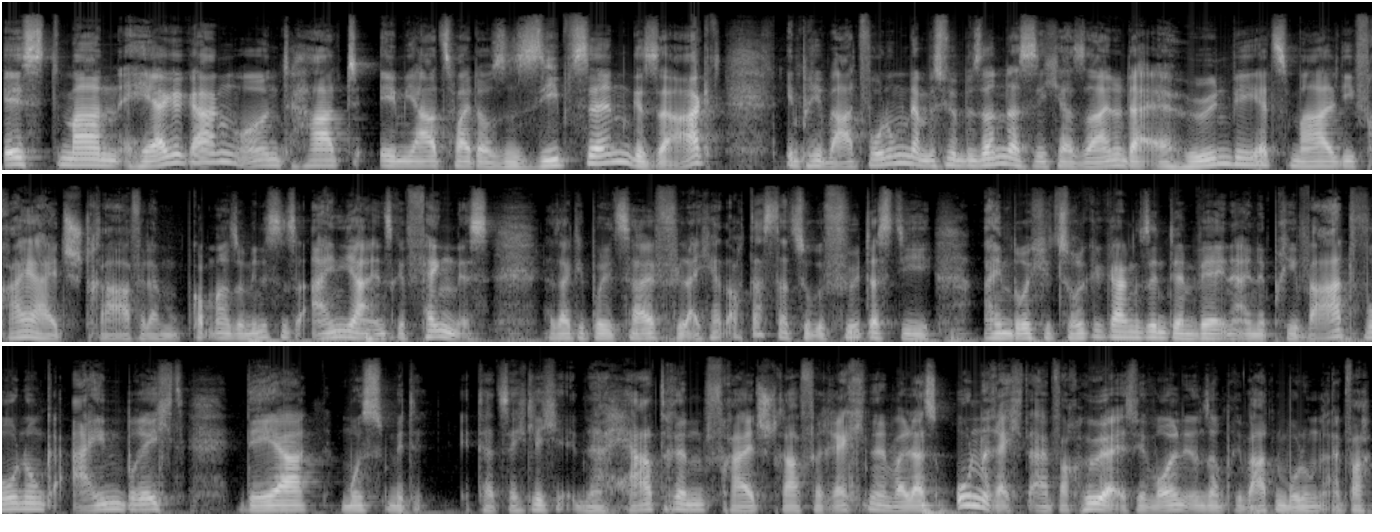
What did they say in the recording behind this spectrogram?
ist man hergegangen und hat im Jahr 2017 gesagt, in Privatwohnungen, da müssen wir besonders sicher sein und da erhöhen wir jetzt mal die Freiheitsstrafe. Da kommt man so mindestens ein Jahr ins Gefängnis. Da sagt die Polizei, vielleicht hat auch das dazu geführt, dass die Einbrüche zurückgegangen sind, denn wer in eine Privatwohnung einbricht, der muss mit tatsächlich in einer härteren Freiheitsstrafe rechnen, weil das Unrecht einfach höher ist. Wir wollen in unseren privaten Wohnungen einfach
